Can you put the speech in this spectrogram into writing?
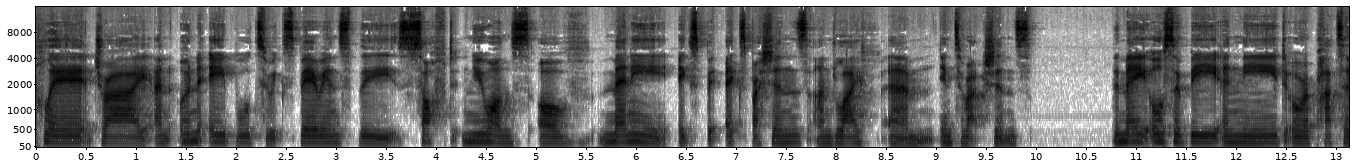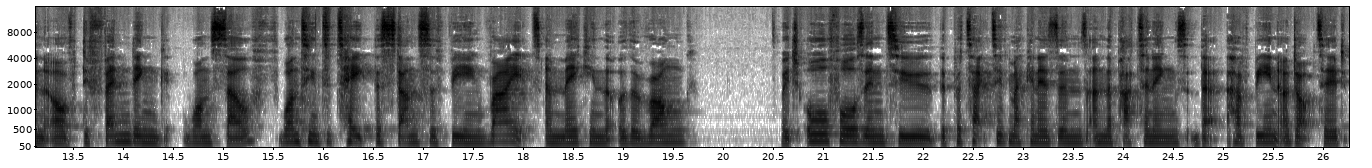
clear, dry, and unable to experience the soft nuance of many exp- expressions and life um, interactions. There may also be a need or a pattern of defending oneself, wanting to take the stance of being right and making the other wrong, which all falls into the protective mechanisms and the patternings that have been adopted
